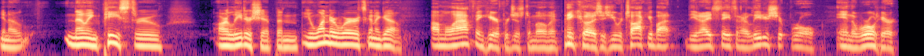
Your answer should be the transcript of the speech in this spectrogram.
you know, knowing peace through our leadership, and you wonder where it's going to go. I'm laughing here for just a moment because as you were talking about the United States and our leadership role in the world here,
